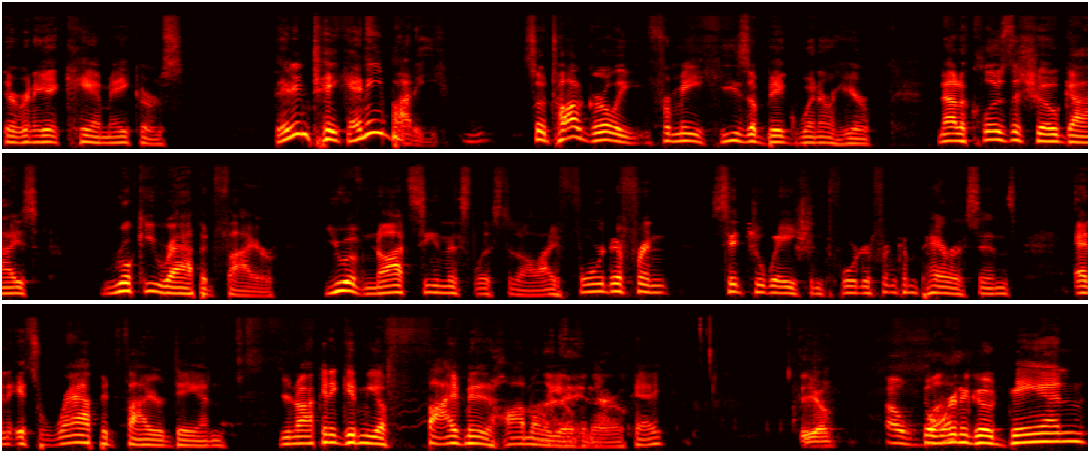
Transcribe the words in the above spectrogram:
They're going to get Cam Akers. They didn't take anybody. So Todd Gurley, for me, he's a big winner here. Now to close the show, guys, rookie rapid fire. You have not seen this list at all. I have four different situations, four different comparisons, and it's rapid fire, Dan. You're not going to give me a five minute homily over there, okay? Theo. Oh, so we're going to go Dan,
